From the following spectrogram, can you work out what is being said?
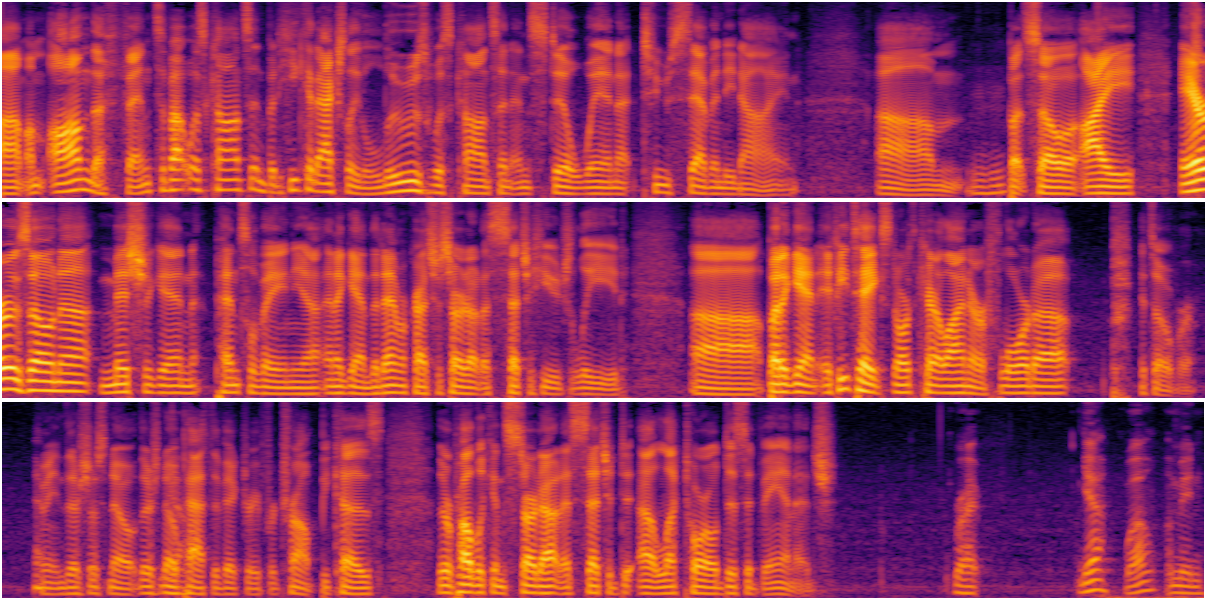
Um, I'm on the fence about Wisconsin, but he could actually lose Wisconsin and still win at 279. Um, But so I Arizona, Michigan, Pennsylvania, and again the Democrats just started out as such a huge lead. Uh, but again, if he takes North Carolina or Florida, it's over. I mean, there's just no there's no Yeah. path to victory for Trump because the Republicans start out as such an electoral disadvantage. Right. Yeah. Well, I mean,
